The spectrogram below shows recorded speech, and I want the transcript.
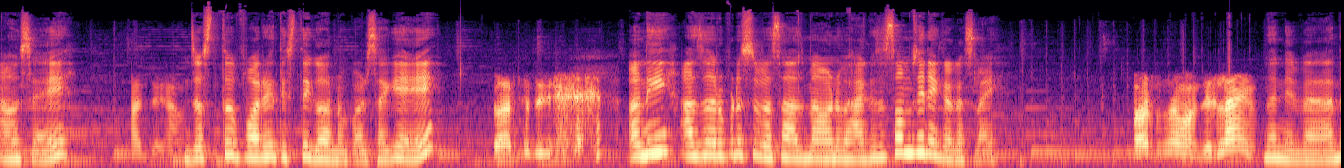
आउँछ है। जस्तो पर्यो त्यस्तै गर्नुपर्छ कि है? गर्छ दिदी। अनि आज पनि शुभ साँझमा आउनु भएको छ। सम्झिने कसलाई? धन्यवाद।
